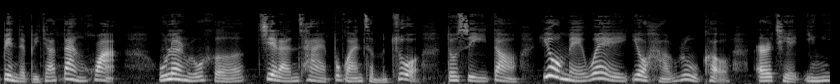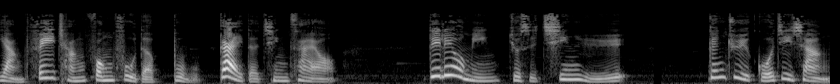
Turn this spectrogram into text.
变得比较淡化。无论如何，芥蓝菜不管怎么做，都是一道又美味又好入口，而且营养非常丰富的补钙的青菜哦。第六名就是青鱼。根据国际上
